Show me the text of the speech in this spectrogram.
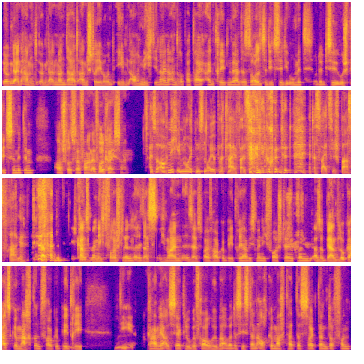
irgendein Amt, irgendein Mandat anstrebe und eben auch nicht in eine andere Partei eintreten werde, sollte die CDU mit oder die CDU-Spitze mit dem Ausschlussverfahren erfolgreich sein. Also, auch nicht in Meuthens neue Partei, falls er eine gründet. Ja, das war jetzt 'ne Spaßfrage. Ich ich kann's mir nicht vorstellen, äh, dass ich meine, selbst bei Frauke Petri habe ich's mir nicht vorstellen können. Also, Bernd Lucke hat's gemacht und Frauke Petri, Mhm. die kam ja als sehr kluge Frau rüber, aber dass sie's dann auch gemacht hat, das zeugt dann doch von, äh,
